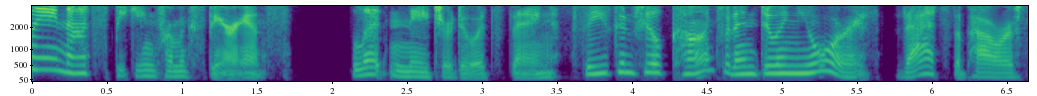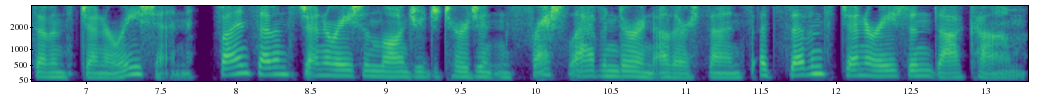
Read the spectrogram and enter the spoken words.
totally not speaking from experience. Let nature do its thing so you can feel confident doing yours. That's the power of seventh generation. Find seventh generation laundry detergent in fresh lavender and other scents at seventhgeneration.com.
